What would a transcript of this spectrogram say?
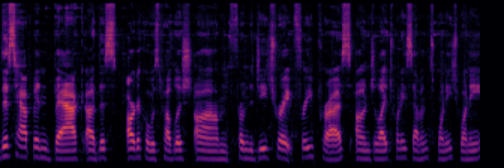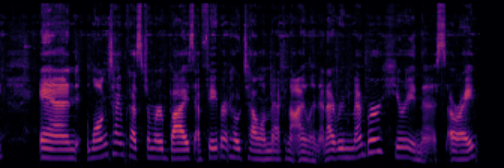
This happened back, uh, this article was published um, from the Detroit Free Press on July 27, 2020 and longtime customer buys a favorite hotel on Mackinac Island. And I remember hearing this, all right?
